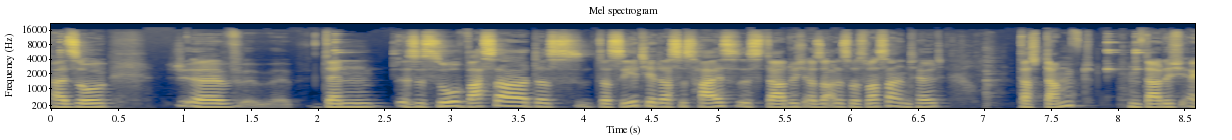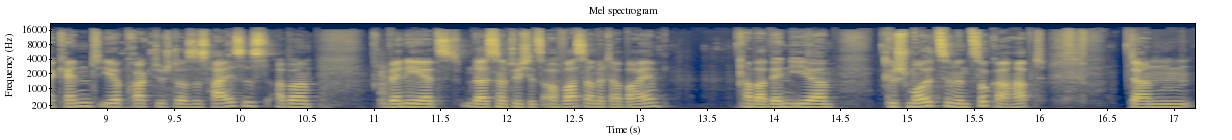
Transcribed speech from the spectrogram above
Also äh, denn es ist so, Wasser, das, das seht ihr, dass es heiß ist, dadurch, also alles, was Wasser enthält, das dampft und dadurch erkennt ihr praktisch, dass es heiß ist. Aber wenn ihr jetzt, da ist natürlich jetzt auch Wasser mit dabei, aber wenn ihr geschmolzenen Zucker habt, dann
